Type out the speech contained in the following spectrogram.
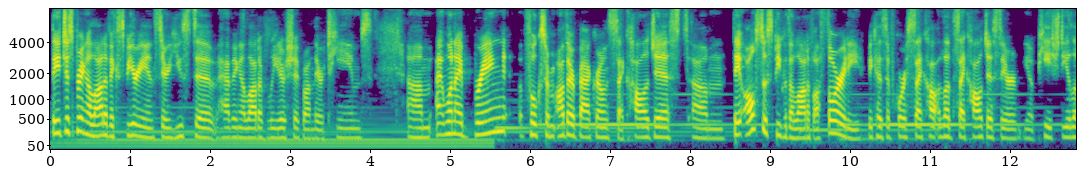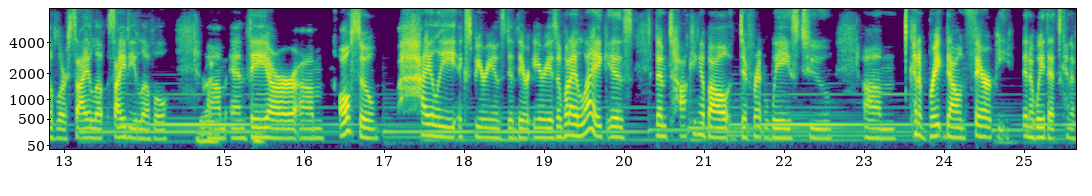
they just bring a lot of experience. They're used to having a lot of leadership on their teams. Um, I, when I bring folks from other backgrounds, psychologists, um, they also speak with a lot of authority because, of course, psycho- a lot of psychologists they're you know PhD level or PsyD level, right. um, and they are um, also highly experienced in their areas. And what I like is them talking about different ways to um, kind of break down therapy in a way that's kind of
